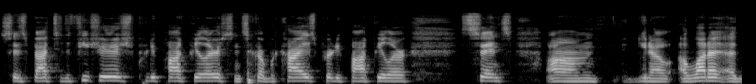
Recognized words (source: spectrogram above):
Since Back to the Future is pretty popular, since Cobra Kai is pretty popular, since, um, you know, a lot of, uh,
